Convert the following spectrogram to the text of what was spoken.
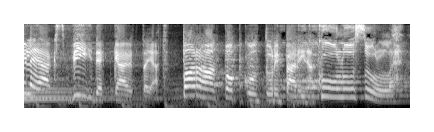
Yleäks viihdekäyttäjät. Parhaat popkulttuuripärinät. Kuuluu sulle.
